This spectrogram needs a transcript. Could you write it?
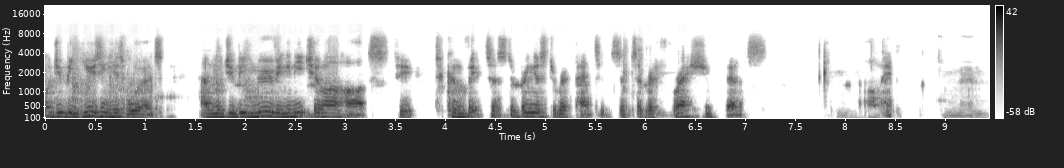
Would you be using his words? And would you be moving in each of our hearts to, to convict us, to bring us to repentance, and to refresh and fill us? Amen. Amen.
